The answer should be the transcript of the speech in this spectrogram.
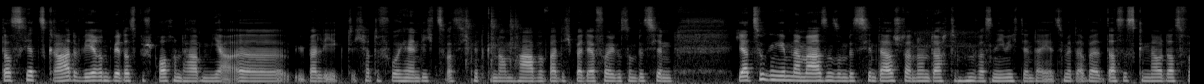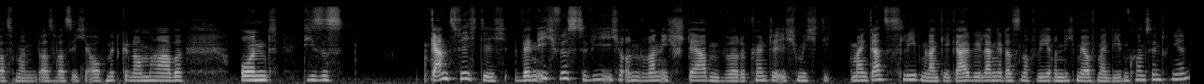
das jetzt gerade, während wir das besprochen haben, ja äh, überlegt. Ich hatte vorher nichts, was ich mitgenommen habe, weil ich bei der Folge so ein bisschen, ja, zugegebenermaßen so ein bisschen da stand und dachte, hm, was nehme ich denn da jetzt mit? Aber das ist genau das, was man, also was ich auch mitgenommen habe. Und dieses Ganz wichtig, wenn ich wüsste, wie ich und wann ich sterben würde, könnte ich mich die, mein ganzes Leben lang, egal wie lange das noch wäre, nicht mehr auf mein Leben konzentrieren.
